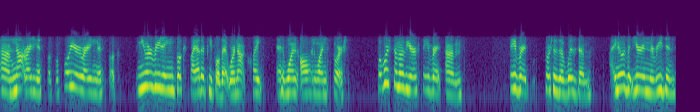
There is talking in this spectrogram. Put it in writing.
um, not writing this book before you were writing this book when you were reading books by other people that were not quite one all in one source? What were some of your favorite um, favorite sources of wisdom I know that you're in the region,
